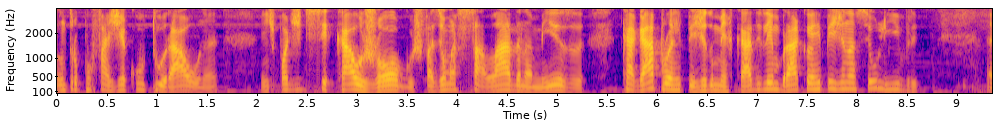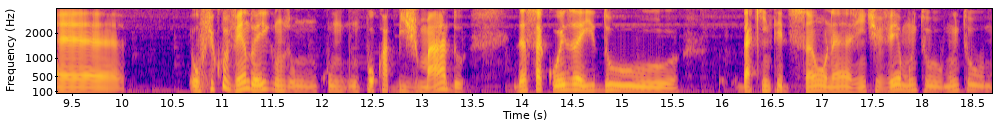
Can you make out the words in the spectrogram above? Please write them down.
antropofagia cultural, né? A gente pode dissecar os jogos, fazer uma salada na mesa, cagar pro RPG do mercado e lembrar que o RPG nasceu livre. É, eu fico vendo aí um, um, um pouco abismado dessa coisa aí do da quinta edição, né? A gente vê muito, muito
